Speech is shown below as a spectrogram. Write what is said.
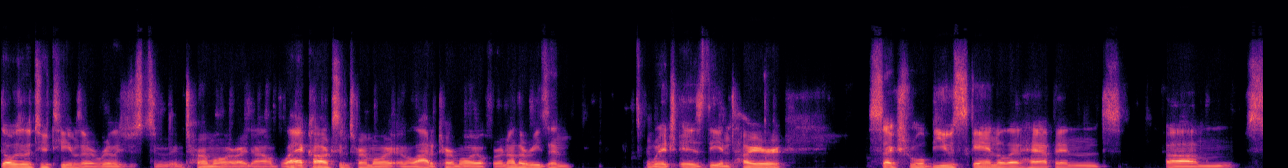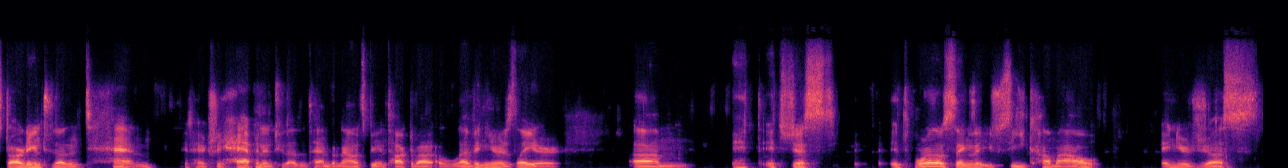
those are the two teams that are really just in, in, turmoil right now. Blackhawks in turmoil and a lot of turmoil for another reason, which is the entire sexual abuse scandal that happened um, starting in 2010. It actually happened in 2010, but now it's being talked about 11 years later. Um, it, it's just, it's one of those things that you see come out and you're just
